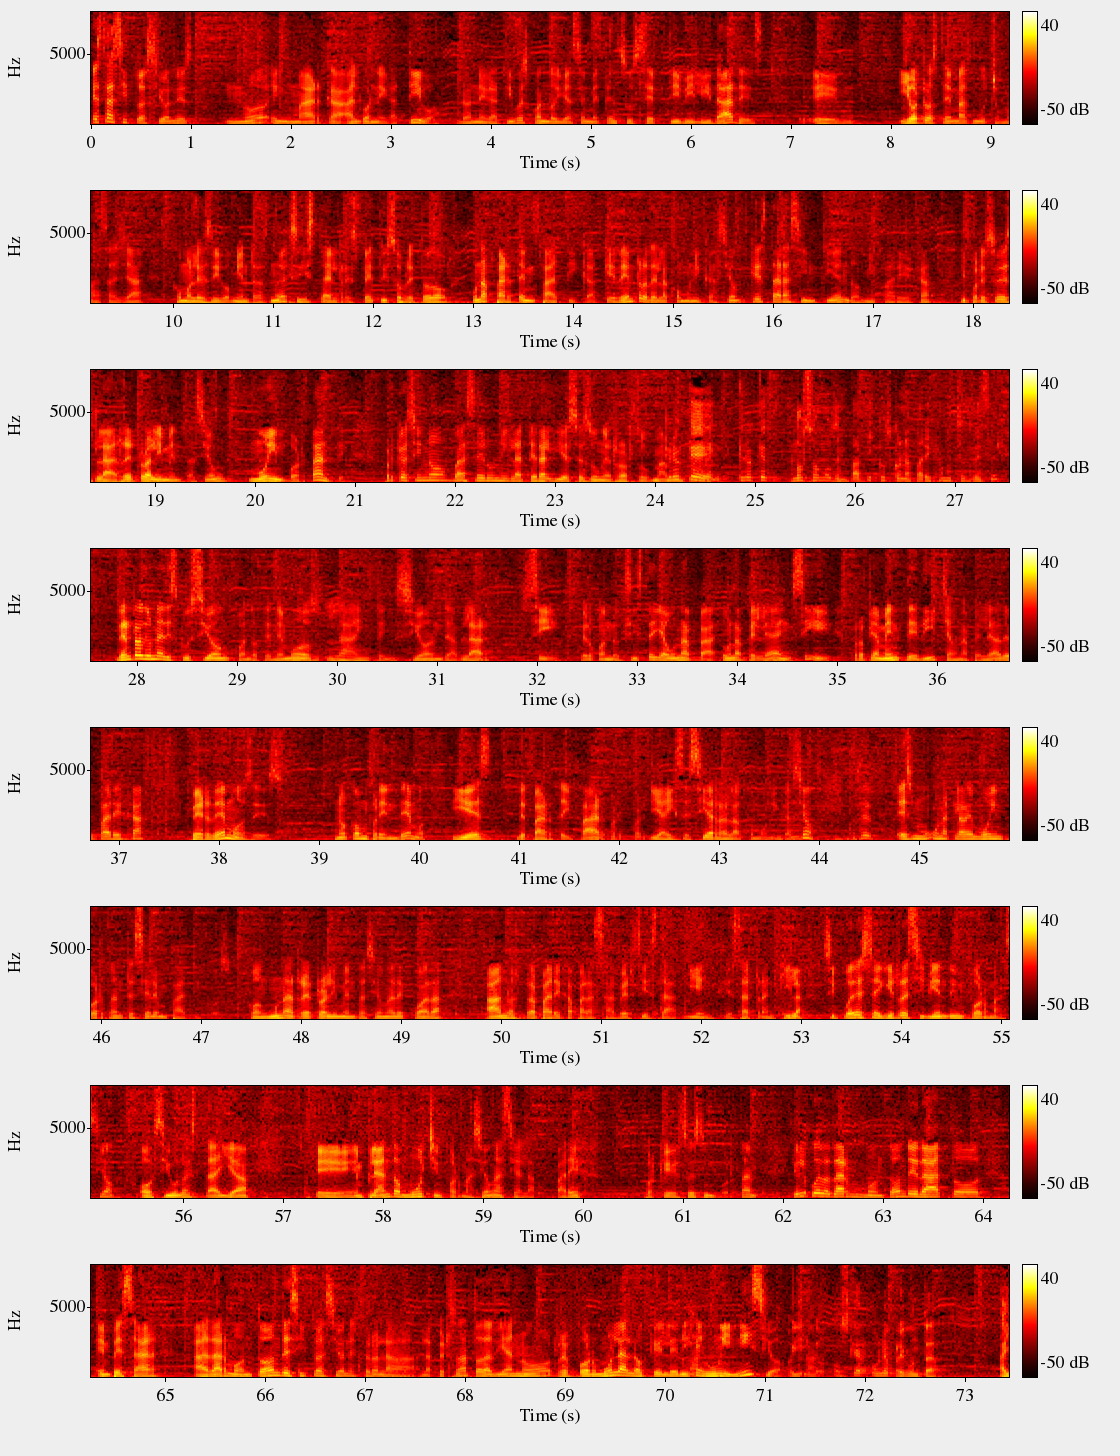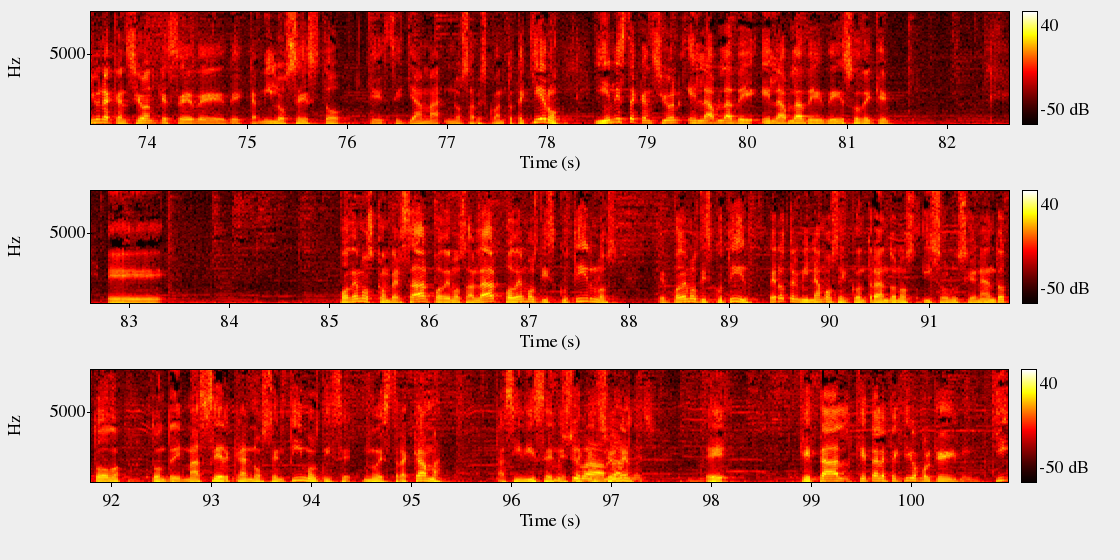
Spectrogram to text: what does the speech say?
Estas situaciones no enmarca algo negativo. Lo negativo es cuando ya se meten susceptibilidades eh, y otros temas mucho más allá. Como les digo, mientras no exista el respeto y sobre todo una parte empática que dentro de la comunicación, ¿qué estará sintiendo mi pareja? Y por eso es la retroalimentación muy importante. Porque si no va a ser unilateral y eso es un error sumamente Creo que, grande. creo que no somos empáticos con la pareja muchas veces. Dentro de una discusión, cuando tenemos la intención de hablar, sí, pero cuando existe ya una, una pelea en sí, propiamente dicha, una pelea de pareja, perdemos eso, no comprendemos y es de parte y parte, y ahí se cierra la comunicación. Entonces es una clave muy importante ser empáticos, con una retroalimentación adecuada a nuestra pareja para saber si está bien, si está tranquila, si puede seguir recibiendo información o si uno está ya eh, empleando mucha información hacia la pareja, porque eso es importante. Yo le puedo dar un montón de datos, empezar a dar un montón de situaciones, pero la, la persona todavía no reformula lo que le dije en un inicio. Oye, Oscar, una pregunta. Hay una canción que sé de, de Camilo Sesto que se llama No sabes cuánto te quiero. Y en esta canción él habla de, él habla de, de eso de que eh, podemos conversar, podemos hablar, podemos discutirnos, eh, podemos discutir, pero terminamos encontrándonos y solucionando todo donde más cerca nos sentimos, dice, nuestra cama. Así dice en Justo esta canción. Eh, ¿Qué tal, qué tal efectivo? Porque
